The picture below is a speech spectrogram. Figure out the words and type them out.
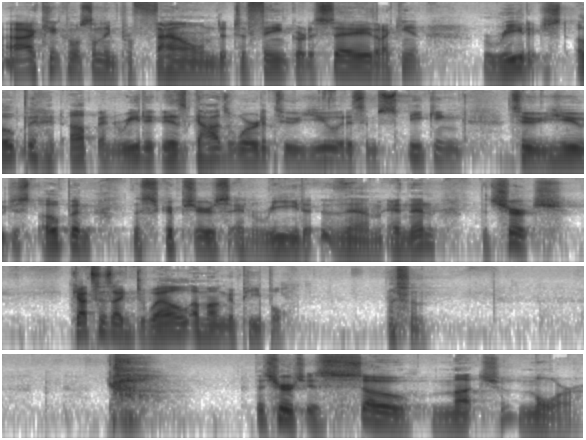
I can't come up with something profound to think or to say that I can't read it. Just open it up and read it. It is God's word to you. It is Him speaking to you. Just open the scriptures and read them. And then the church. God says, I dwell among a people. Listen, God, the church is so much more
